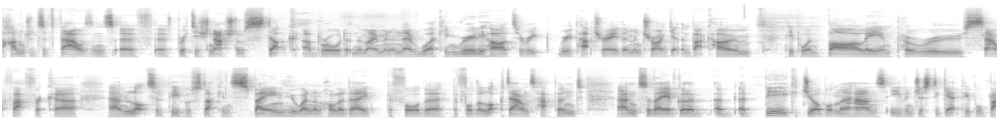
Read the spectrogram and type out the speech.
hundreds of thousands of, of British nationals stuck abroad at the moment, and they're working really hard to re- repatriate them and try and get them back home. People in Bali and Peru, South Africa, um, lots of people stuck in Spain who went on holiday before the before the lockdowns happened. Um, so they have got a, a, a big job on their hands, even just to get people back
